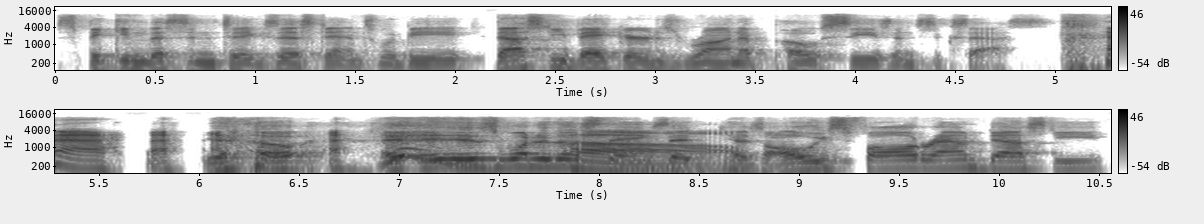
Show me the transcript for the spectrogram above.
speaking this into existence, would be Dusty Baker's run of postseason success. you know, it is one of those things that has always fallen around Dusty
